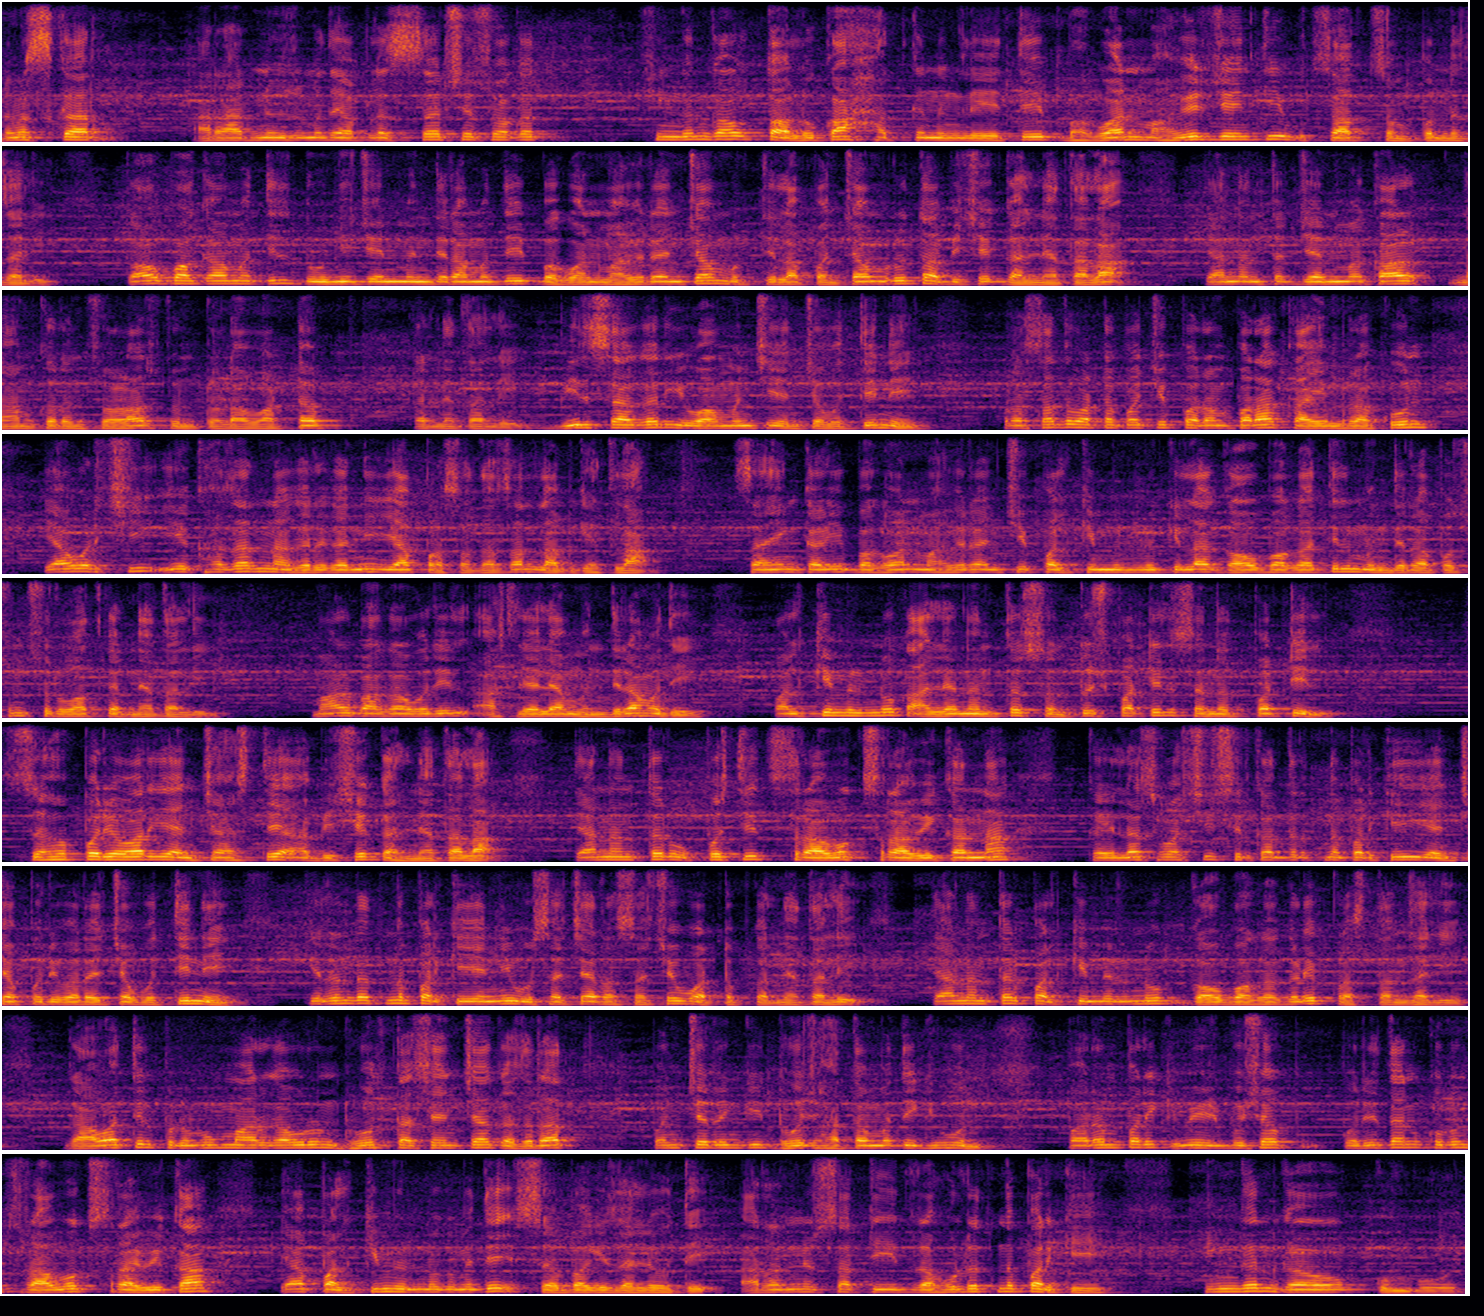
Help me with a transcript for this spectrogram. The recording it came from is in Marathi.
नमस्कार. आर आर न्यूजमध्ये आपलं सहर्ष स्वागत. हिंगणगाव तालुका हातकणंगले येथे भगवान महावीर जयंती उत्साहात संपन्न झाली. गाव भागामधील दोन्ही जैन मंदिरामध्ये भगवान महावीरांच्या मूर्तीला पंचामृत अभिषेक घालण्यात आला. त्यानंतर जन्मकाळ नामकरण सोहळा सुंटोडा वाटप करण्यात आले. वीरसागर युवा मंच यांच्या वतीने प्रसाद वाटपाची परंपरा कायम राखून यावर्षी एक हजार नागरिकांनी या प्रसादाचा लाभ घेतला. सायंकाळी भगवान महावीरांची पालखी मिरवणुकीला गावभागातील मंदिरापासून सुरुवात करण्यात आली. माळभागावरील असलेल्या मंदिरामध्ये पालखी मिरवणूक आल्यानंतर संतोष पाटील सनत पाटील सहपरिवार यांच्या हस्ते अभिषेक घालण्यात आला. त्यानंतर उपस्थित श्रावक श्राविकांना कैलासवासी श्रीकांतरत्न परके यांच्या परिवाराच्या वतीने किरणरत्न परके यांनी उसाच्या रसाचे वाटप करण्यात आले. त्यानंतर पालखी मिरवणूक गावभागाकडे प्रस्थान झाली. गावातील प्रमुख मार्गावरून ढोल ताशांच्या गजरात पंचरंगी ध्वज हातामध्ये घेऊन पारंपरिक वेशभूषा परिधान करून श्रावक श्राविका या पालखी मिरवणुकीमध्ये सहभागी झाले होते. आर न्यूजसाठी राहुल पारखे हिंगणगाव कुंभोज.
